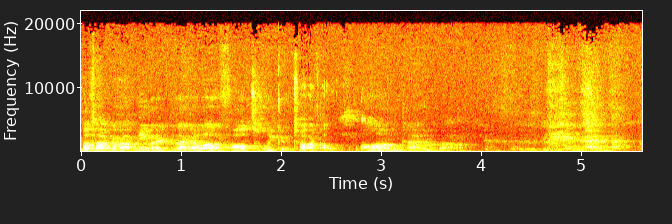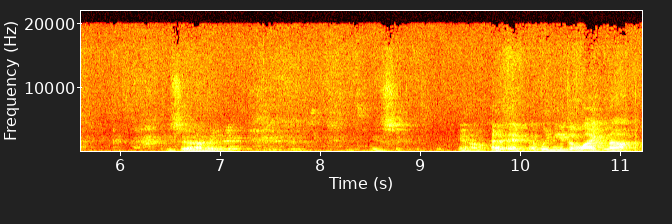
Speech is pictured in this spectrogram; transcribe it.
we'll talk about me later, because I got a lot of faults that we can talk a long time about. You see what I mean? You see, you know, and, and, and we need to lighten up.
